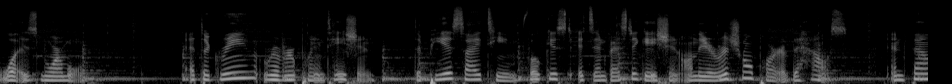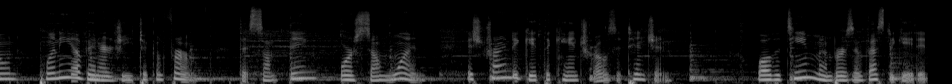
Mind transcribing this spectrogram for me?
what is normal. At the Green River Plantation, the PSI team focused its investigation on the original part of the house and found plenty of energy to confirm that something or someone is trying to get the Cantrell's attention. While the team members investigated,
